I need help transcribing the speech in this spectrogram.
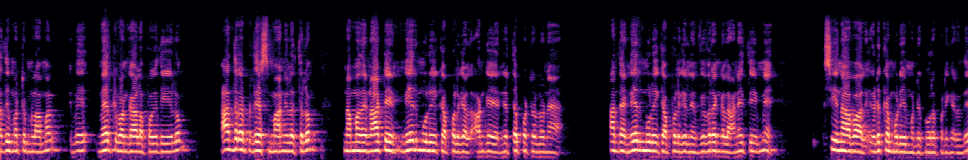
அது மட்டும் இல்லாமல் மேற்கு வங்காள பகுதியிலும் ஆந்திர பிரதேஷ் மாநிலத்திலும் நமது நாட்டின் நீர்மூழ்கி கப்பல்கள் அங்கு நிறுத்தப்பட்டுள்ளன. அந்த நீர்மூழ்கி கப்பல்களின் விவரங்கள் அனைத்தையுமே சீனாவால் எடுக்க முடியும் என்று கூறப்படுகிறது.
